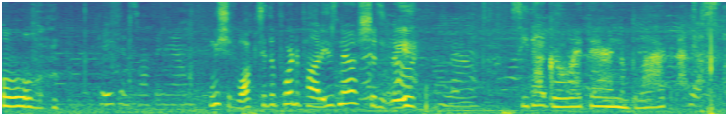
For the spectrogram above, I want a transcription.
Oh, Okay, you can stop it now. we should walk to the porta potties now, shouldn't we? No. See that girl right there in the black? That's a slut.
